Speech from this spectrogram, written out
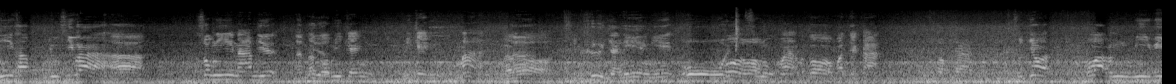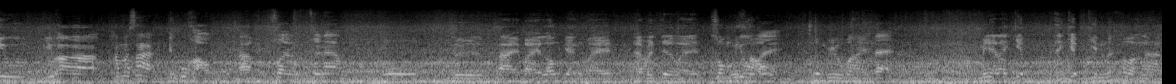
นี่ครับอยู่ที่ว่าอ่า ช่วงนี้น้ำเยอะน้ำเยอะ แล้วก็มีแกงมีแกงมาก แล้วก็อ่าคลื่นอย่างนี้อย่างนี้โอ้ยก็ชอบสนุกมากแล้วก็บรรยากาศรอบข้างสุดยอด เพราะว่ามันมีวิววิวอ่าธรรมชาติเป็นภูเขาครับสวยสวยงาม โอ้คือพายไปล่องแก่งไปแอดเวนเจอร์ไปชมวิวไป ชมวิวไปแต่มีอะไรเก็บให้เก็บกินไหมระหว่างทาง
